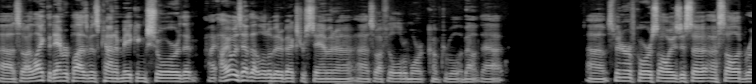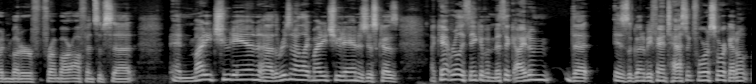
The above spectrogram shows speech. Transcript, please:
Uh, so I like that Amberplasm is kind of making sure that I, I always have that little bit of extra stamina, uh, so I feel a little more comfortable about that. Uh, Spinner, of course, always just a, a, solid bread and butter front bar offensive set. And Mighty Chudan, uh, the reason I like Mighty Chudan is just because I can't really think of a mythic item that is going to be fantastic for a Sork. I don't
